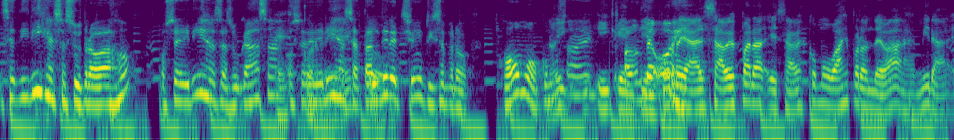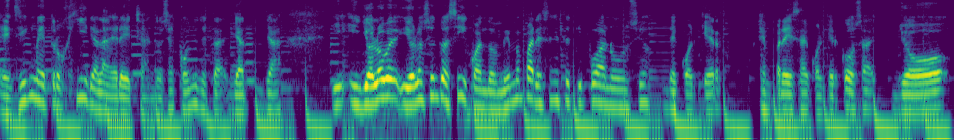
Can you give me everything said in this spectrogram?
se dirige hacia su trabajo, o se dirige hacia su casa, Es o se dirige hacia tal dirección. Y tú dices, pero ¿cómo? ¿Cómo ¿no? Y- sabes? Y, que ¿Para en tiempo voy? real sabes para eh, sabes cómo vas y para dónde vas. Mira, en 100 metros gira a la derecha. Entonces, coño, te está, ya, ya. Y, y yo lo yo lo siento así. Cuando a mí me aparecen este tipo de anuncios de cualquier empresa, de cualquier cosa, yo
